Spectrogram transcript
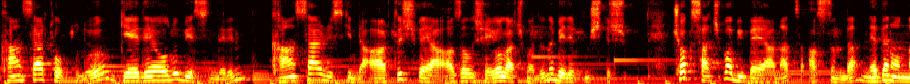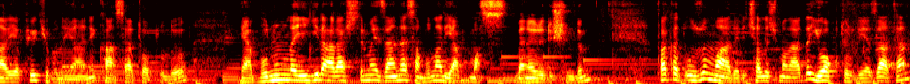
Kanser Topluluğu GDO'lu besinlerin kanser riskinde artış veya azalışa yol açmadığını belirtmiştir. Çok saçma bir beyanat aslında. Neden onlar yapıyor ki bunu yani kanser topluluğu? Yani bununla ilgili araştırmayı zannedersem bunlar yapmaz. Ben öyle düşündüm. Fakat uzun vadeli çalışmalarda yoktur diye zaten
